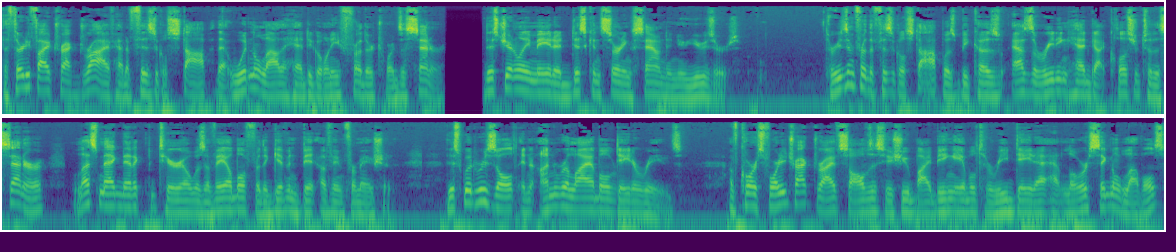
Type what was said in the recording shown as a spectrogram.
The 35 track drive had a physical stop that wouldn't allow the head to go any further towards the center. This generally made a disconcerting sound to new users. The reason for the physical stop was because as the reading head got closer to the center, less magnetic material was available for the given bit of information. This would result in unreliable data reads. Of course, 40 track drive solves this issue by being able to read data at lower signal levels,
